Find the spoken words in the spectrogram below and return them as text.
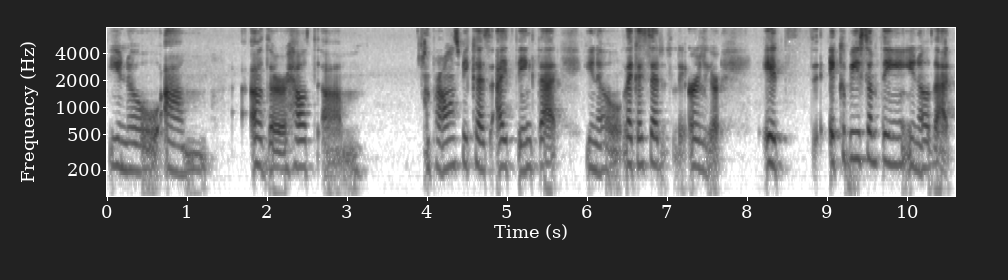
you know, um, other health um, problems because I think that, you know, like I said earlier, it's it could be something you know that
